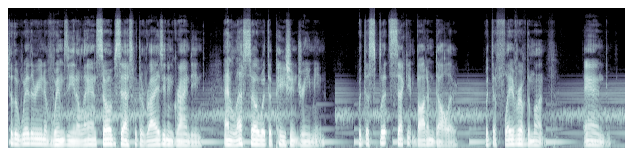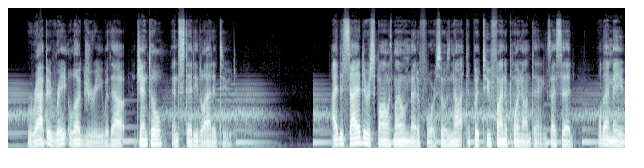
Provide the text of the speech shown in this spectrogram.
to the withering of whimsy in a land so obsessed with the rising and grinding, and less so with the patient dreaming, with the split second bottom dollar, with the flavor of the month, and rapid rate luxury without gentle and steady latitude. I decided to respond with my own metaphor so as not to put too fine a point on things. I said, Well, that may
